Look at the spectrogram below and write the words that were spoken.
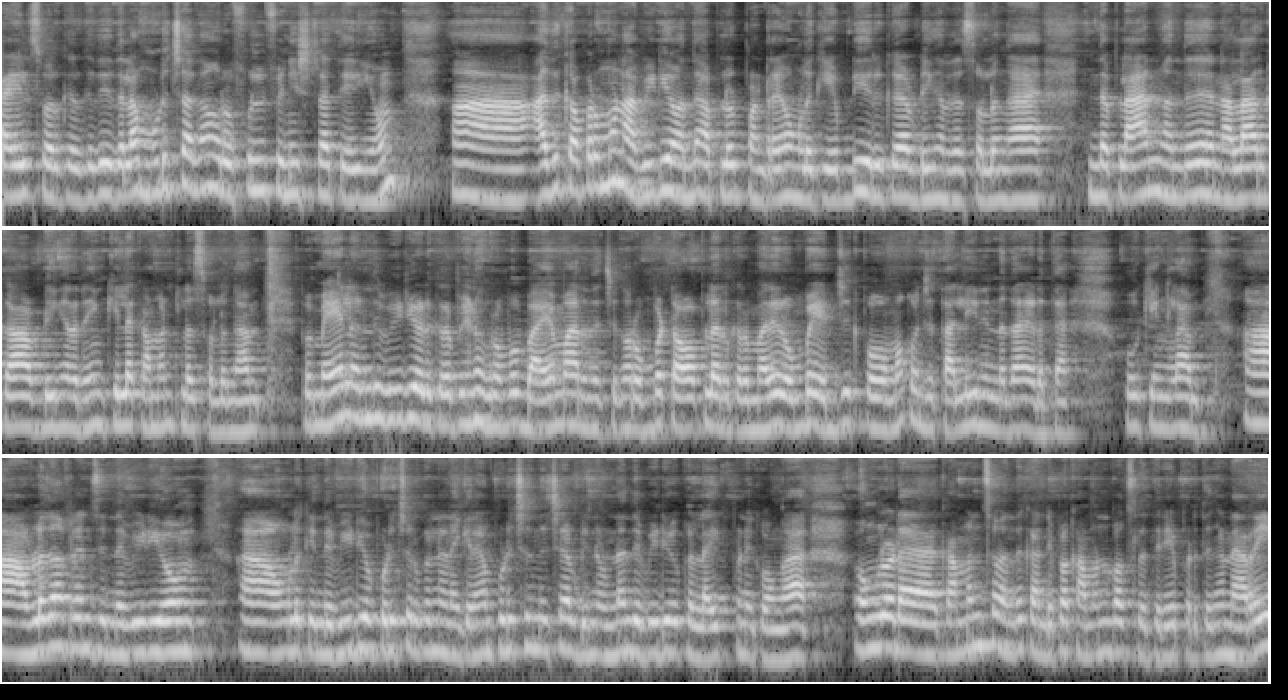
டைல்ஸ் ஒர்க் இருக்குது. இதெல்லாம் முடிச்சா தான் ஒரு ஃபுல் ஃபினிஷ்டாக தெரியும். அதுக்கப்புறமும் நான் வீடியோ வந்து அப்லோட் பண்ணுறேன் உங்களுக்கு எப்படி இருக்குது அப்படிங்கிறத சொல்லுங்கள் இந்த பிளான் வந்து நல்லா இருக்கா அப்படிங்கிறதையும் கீழே கமெண்ட்டில் சொல்லுங்கள் இப்போ மேலேருந்து வீடியோ எடுக்கிறப்ப எனக்கு ரொம்ப பயமாக இருந்துச்சுங்க. ரொம்ப டாப்பில் இருக்கிற மாதிரி ரொம்ப எட்ஜுக்கு போகாமல் கொஞ்சம் தள்ளி நின்று தான் எடுத்தேன். ஓகே ஓகேங்களா? அவ்வளோதான் ஃப்ரெண்ட்ஸ் இந்த வீடியோ உங்களுக்கு இந்த வீடியோ பிடிச்சிருக்குன்னு நினைக்கிறேன். பிடிச்சிருந்துச்சு அப்படின்னு இந்த வீடியோக்கு லைக் பண்ணிக்கோங்க. உங்களோட கமெண்ட்ஸை வந்து கண்டிப்பாக கமெண்ட் பாக்ஸில் தெரியப்படுத்துங்க. நிறைய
